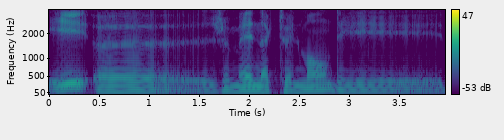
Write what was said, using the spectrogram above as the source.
Et euh, je mène actuellement des,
